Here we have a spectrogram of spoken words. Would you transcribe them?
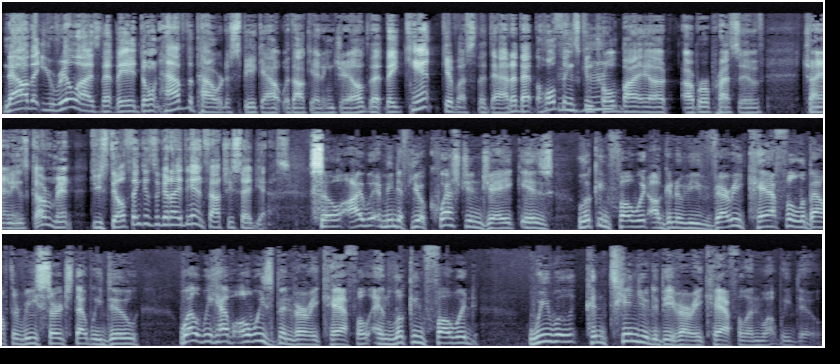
Now that you realize that they don't have the power to speak out without getting jailed, that they can't give us the data, that the whole thing's Mm-hmm. controlled by a, a repressive Chinese government, do you still think it's a good idea? And Fauci said yes. So I, w- I mean, if your question, Jake, is looking forward, are going to be very careful about the research that we do. Well, we have always been very careful, and looking forward, we will continue to be very careful in what we do.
